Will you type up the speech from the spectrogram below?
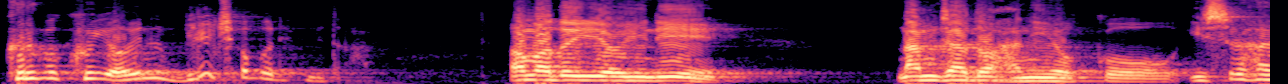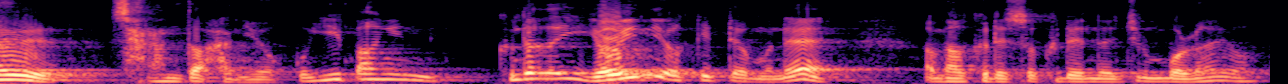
그리고 그 여인을 밀쳐버립니다. 아마도 이 여인이 남자도 아니었고 이스라엘 사람도 아니었고 이방인 근데다 이 여인이었기 때문에 아마 그래서 그랬는지 몰라요.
